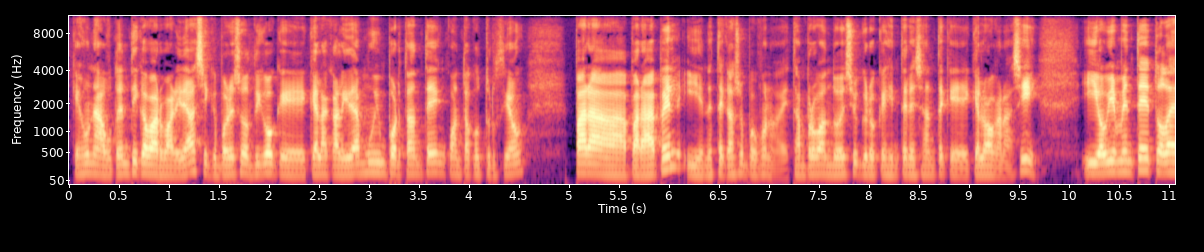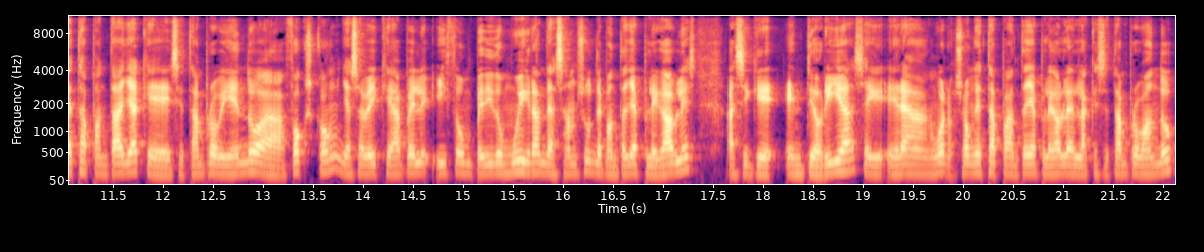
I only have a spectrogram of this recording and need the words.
que es una auténtica barbaridad. Así que por eso os digo que, la calidad es muy importante en cuanto a construcción para, Apple y en este caso pues bueno están probando eso y creo que es interesante que, que, lo hagan así y obviamente todas estas pantallas que se están proveyendo a Foxconn ya sabéis que Apple hizo un pedido muy grande a Samsung de pantallas plegables así que en teoría se eran bueno son estas pantallas plegables las que se están probando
